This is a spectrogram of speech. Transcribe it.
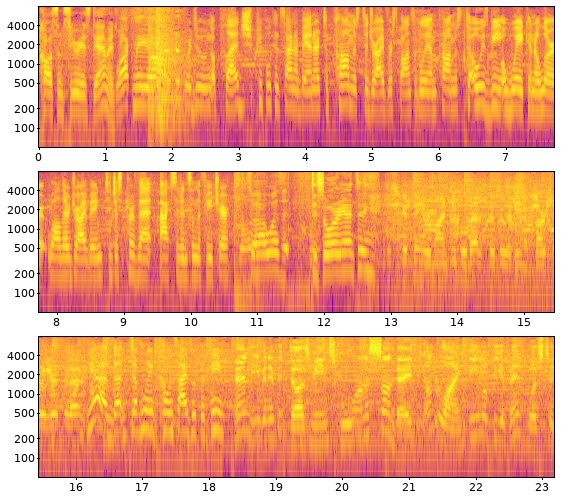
cause some serious damage. Lock me up. We're doing a pledge. People could sign a banner to promise to drive responsibly and promise to always be awake and alert while they're driving to just prevent accidents in the future. So how was it? Disorienting. Is this a good thing to remind people about, especially there being a car show here today? Yeah, that definitely coincides with the theme. And even if it does mean school on a Sunday, the underlying theme of the event was to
